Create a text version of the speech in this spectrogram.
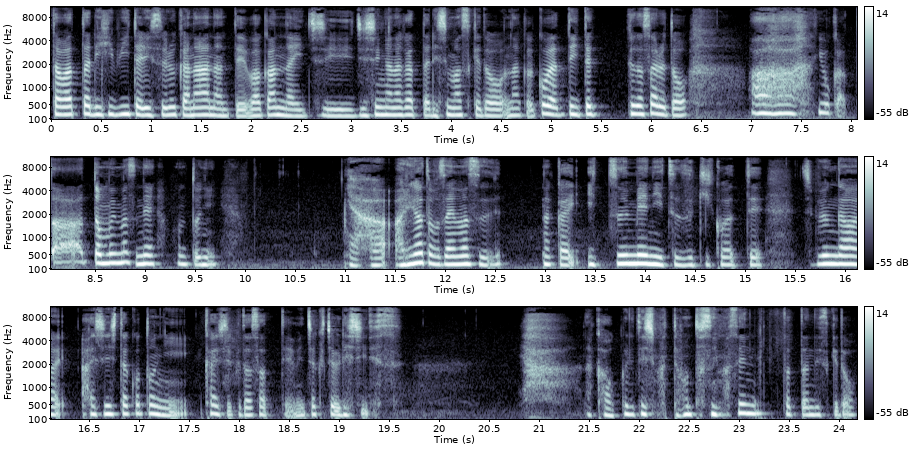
伝わったり響いたりするかななんてわかんないし、自信がなかったりしますけど、なんかこうやって言ってくださると、ああ、よかったって思いますね。本当に。いやありがとうございます。なんか1通目に続きこうやって自分が配信したことに返してくださってめちゃくちゃ嬉しいです。いやなんか遅れてしまって本当すいませんだったんですけど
